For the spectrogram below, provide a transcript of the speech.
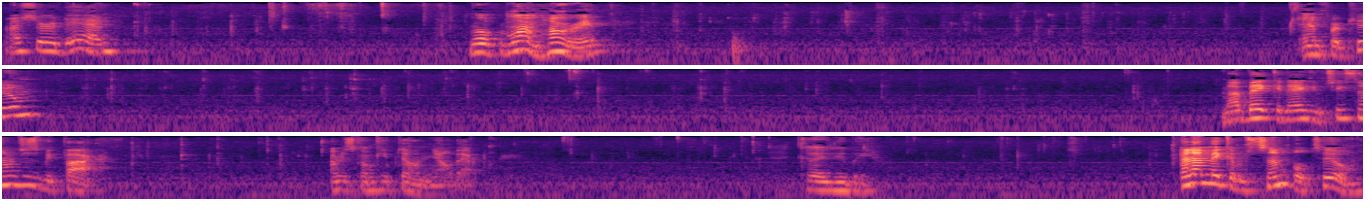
I sure did. Well, for one, I'm hungry. And for two, My bacon, egg, and cheese sandwiches be fire. I'm just gonna keep telling y'all that. Cause they do be. And I make them simple too.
